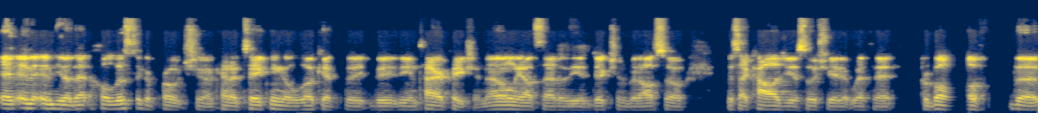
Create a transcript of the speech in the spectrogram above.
and, and and you know that holistic approach you know kind of taking a look at the, the the entire patient not only outside of the addiction but also the psychology associated with it for both, the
